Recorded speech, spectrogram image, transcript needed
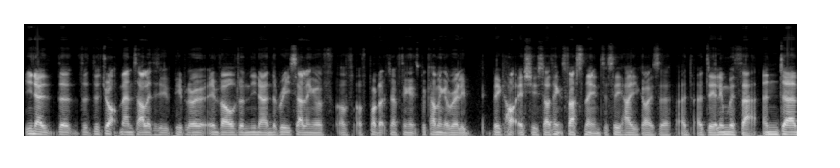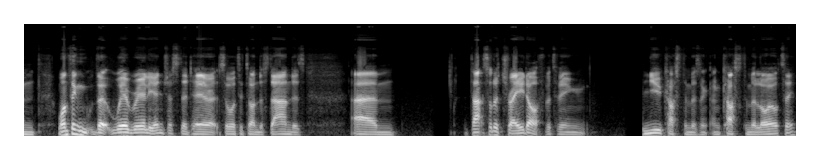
you know, the, the, the drop mentality people are involved in, you know, in the reselling of, of, of product and everything. It's becoming a really big hot issue. So I think it's fascinating to see how you guys are, are, are dealing with that. And um, one thing that we're really interested here at Sorted to understand is um, that sort of trade off between new customers and, and, customer loyalty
